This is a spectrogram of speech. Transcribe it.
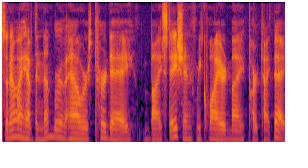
So now I have the number of hours per day by station required by part type A.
